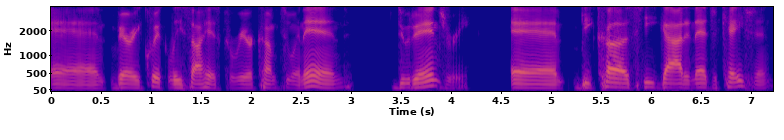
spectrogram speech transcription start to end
and very quickly saw his career come to an end due to injury. And because he got an education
